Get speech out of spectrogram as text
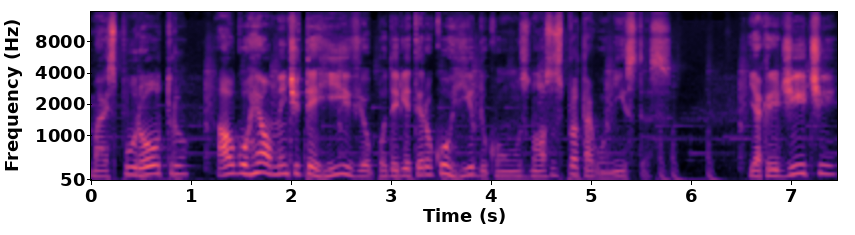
Mas por outro, algo realmente terrível poderia ter ocorrido com os nossos protagonistas. E acredite,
